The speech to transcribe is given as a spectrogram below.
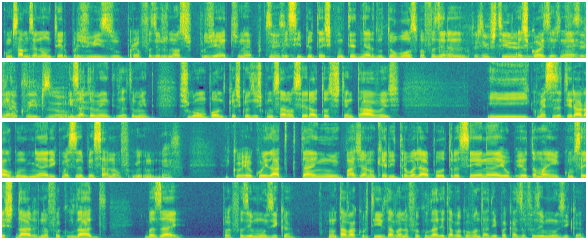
Começámos a não ter prejuízo para fazer os nossos projetos, né? porque Sim, no sim. princípio tens que meter dinheiro do teu bolso para fazer Claro, a- investir as coisas, né? fazer Yeah. videoclipes ou Exatamente, exatamente. Chegou a um ponto que as coisas começaram a ser autossustentáveis e começas a tirar algum dinheiro e começas a pensar, não, é, eu com a idade que tenho, pá, já não quero ir trabalhar para outra cena. Eu, eu também comecei a estudar na faculdade, basei para fazer música, não estava a curtir, estava na faculdade e estava com vontade de ir para casa fazer música.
